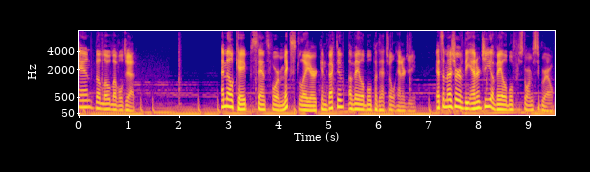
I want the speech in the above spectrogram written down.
and the low-level jet. MLCAPE stands for Mixed Layer Convective Available Potential Energy. It's a measure of the energy available for storms to grow.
